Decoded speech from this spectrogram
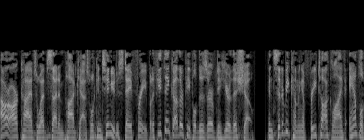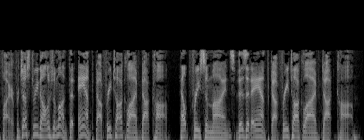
Our archives, website, and podcast will continue to stay free, but if you think other people deserve to hear this show, consider becoming a Free Talk Live amplifier for just $3 a month at amp.freetalklive.com. Help free some minds. Visit amp.freetalklive.com.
